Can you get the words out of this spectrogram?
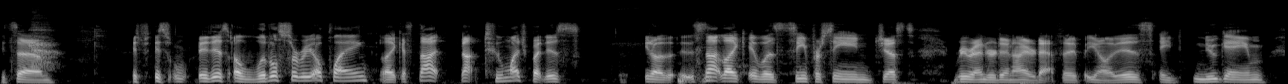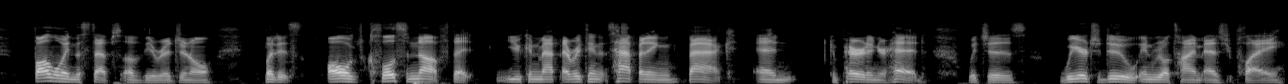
It's um it's it's it is a little surreal playing. Like it's not not too much, but it is you know, it's not like it was scene for scene just re-rendered in higher def. It, you know, it is a new game following the steps of the original, but it's all close enough that you can map everything that's happening back and compare it in your head, which is weird to do in real time as you play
